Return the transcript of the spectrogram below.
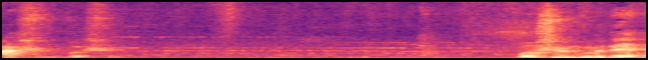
আসুন বসুন। বসুন গুরুদেব।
